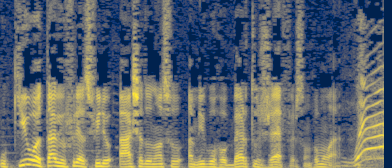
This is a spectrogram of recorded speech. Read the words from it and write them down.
o que o Otávio Frias Filho acha do nosso amigo Roberto Jefferson. Vamos lá. Muito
